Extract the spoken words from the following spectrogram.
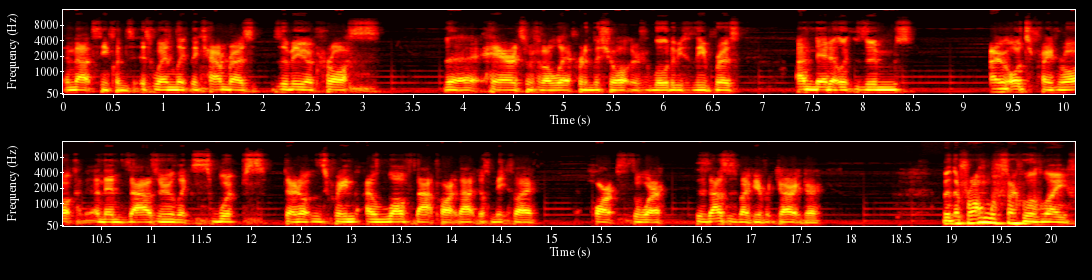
in that sequence is when like the camera's zooming across the hair, some sort of leopard in the shot. There's a load of these zebras, and then it like zooms out onto Pride Rock, and then Zazu like swoops down on the screen. I love that part. That just makes my heart soar. Because Zazu's my favorite character. But the problem with Circle of Life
